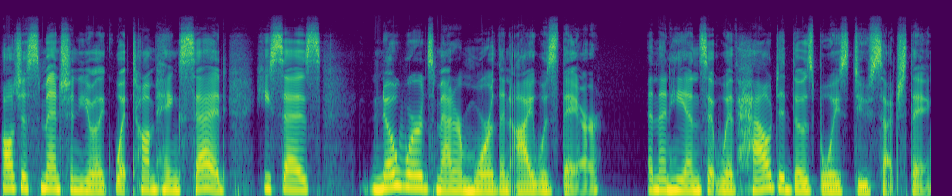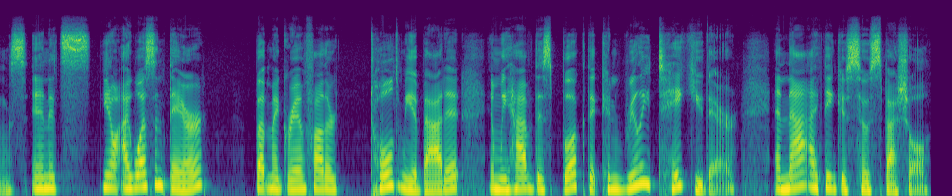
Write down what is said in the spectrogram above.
I'll just mention you like what Tom Hanks said. He says, "No words matter more than I was there." And then he ends it with, "How did those boys do such things?" And it's, you know, I wasn't there, but my grandfather told me about it. And we have this book that can really take you there. And that I think is so special.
